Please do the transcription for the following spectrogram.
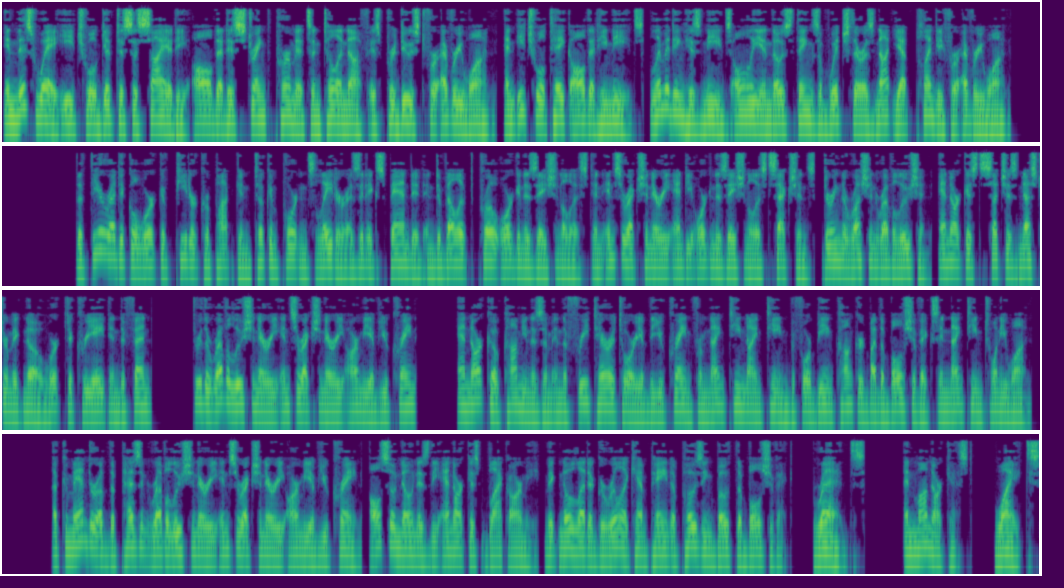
In this way each will give to society all that his strength permits until enough is produced for every one, and each will take all that he needs, limiting his needs only in those things of which there is not yet plenty for every one. The theoretical work of Peter Kropotkin took importance later as it expanded and developed pro-organizationalist and insurrectionary anti-organizationalist sections. During the Russian Revolution, anarchists such as Nestor Makhno worked to create and defend through the Revolutionary Insurrectionary Army of Ukraine anarcho-communism in the Free Territory of the Ukraine from 1919 before being conquered by the Bolsheviks in 1921. A commander of the Peasant Revolutionary Insurrectionary Army of Ukraine, also known as the Anarchist Black Army, Makhno led a guerrilla campaign opposing both the Bolshevik Reds and monarchist Whites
